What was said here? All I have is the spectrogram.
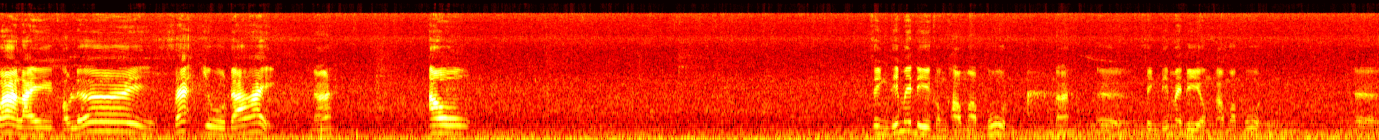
ว่าอะไรเขาเลยแซะอยู่ได้นะ เอา สิ่งที่ไม่ดีของเขามาพูดนะเออสิ่งที่ไม่ดีของเขามาพูด เออ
